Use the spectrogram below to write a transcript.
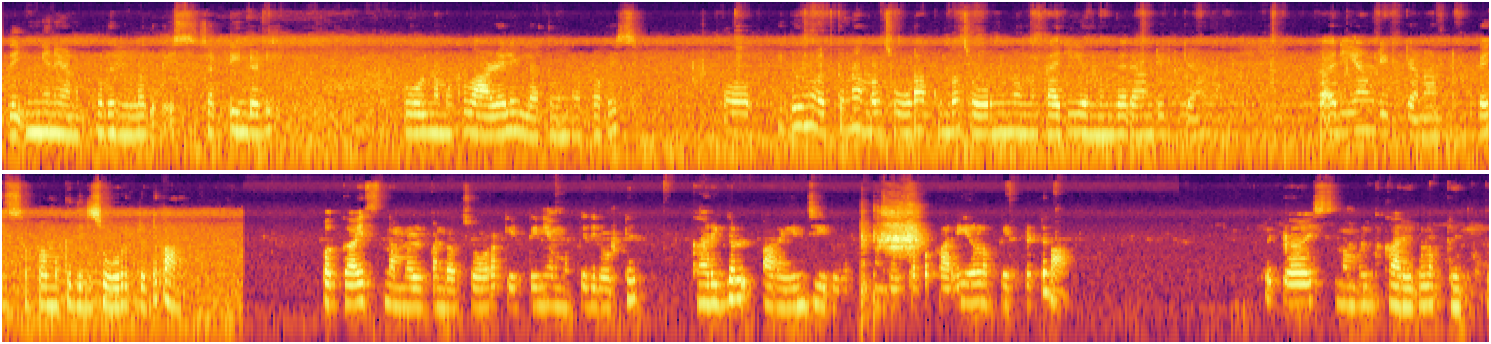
ഇത് ഇങ്ങനെയാണ് ഇപ്പോൾ ഇതുള്ളത് ഗൈസ് ചട്ടീന്റെ അടി. അപ്പോൾ നമുക്ക് വാഴയിലില്ലാത്തതുകൊണ്ട് കേട്ടോ ഗൈസ് അപ്പോൾ ഇത് വെക്കുന്ന നമ്മൾ ചൂടാക്കുമ്പോൾ ചോറിനൊന്നും കരിയൊന്നും വരാണ്ടിരിക്കണം. കരിയാണ്ടിരിക്കണം. ഗൈസ് അപ്പോൾ നമുക്ക് ഇതിൽ ചോറിട്ടിട്ട് കാണാം. അപ്പോൾ ഗൈസ് നമ്മൾ കണ്ടോ ചോറൊക്കെ ഇട്ട് ഇനി നമുക്ക് ഇതിലോട്ട് കറികൾ അറേഞ്ച് ചെയ്ത് വെക്കുന്നുണ്ട് അപ്പോൾ കറികളൊക്കെ ഇട്ടിട്ട് കാണാം. ഗൈസ് നമ്മൾ കറികളൊക്കെ എടുത്ത്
